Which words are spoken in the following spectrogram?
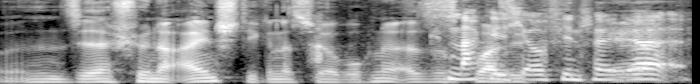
ein sehr schöner Einstieg in das Hörbuch. Ne? Also Knackig quasi, auf jeden Fall, ja.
